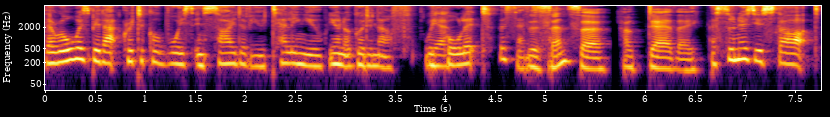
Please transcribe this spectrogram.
There will always be that critical voice inside of you telling you you're not good enough. We Yeah. call it the censor. The censor. How dare they? as soon as you start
